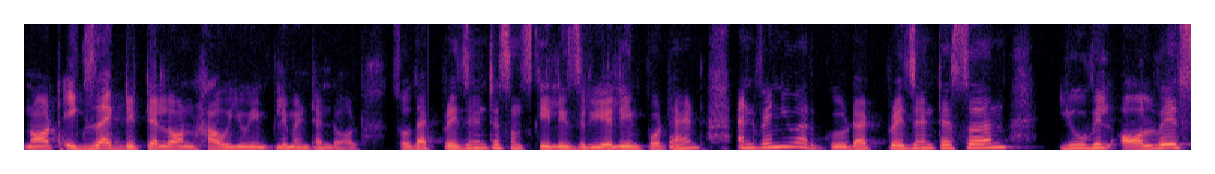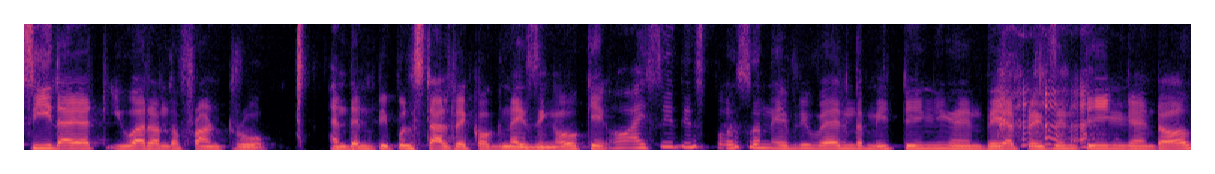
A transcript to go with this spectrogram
not exact detail on how you implement and all. So that presentation skill is really important. And when you are good at presentation you will always see that you are on the front row and then people start recognizing okay oh i see this person everywhere in the meeting and they are presenting and all.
